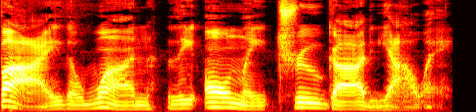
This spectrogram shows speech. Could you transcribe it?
by the one, the only true God Yahweh.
